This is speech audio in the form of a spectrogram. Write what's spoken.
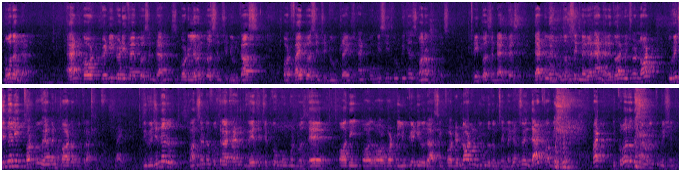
more than that. And about 20-25% Brahmins, about 11% scheduled castes, about 5% scheduled tribes, and OBCs would be just 1 or 2%. 3% at best. That too in Udham Singh Nagar and Haridwar, which were not originally thought to have been part of Uttarakhand. Right. The original concept of Uttarakhand, where the Chipko movement was there, or the or, or what the UKD was asking for, did not include Udham Singh Nagar. So in that formation, but because of the Mandal Commission,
